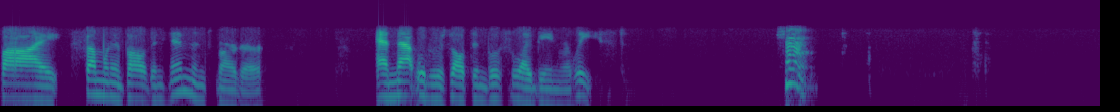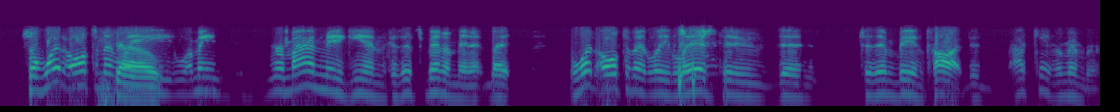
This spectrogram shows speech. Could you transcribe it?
by someone involved in Hinman's murder and that would result in Beausoleil being released. Hmm. So what ultimately? So, I mean, remind me again because it's been a minute. But what ultimately led to the to them being caught? Did I can't remember.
